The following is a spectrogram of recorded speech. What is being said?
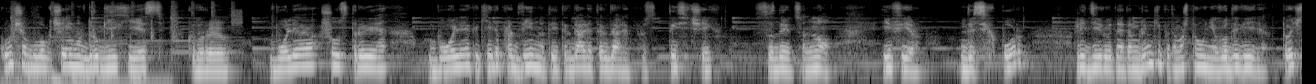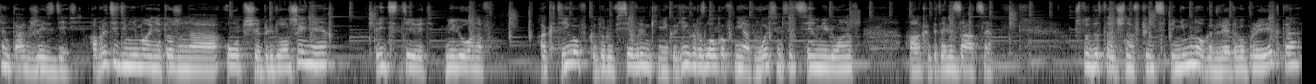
Куча блокчейнов других есть, которые более шустрые, более какие-то продвинутые и так далее, и так далее. Плюс тысячи их создаются. Но эфир до сих пор лидирует на этом рынке, потому что у него доверие. Точно так же и здесь. Обратите внимание тоже на общее предложение. 39 миллионов активов, которые все в рынке, никаких разлогов нет, 87 миллионов а, капитализация, что достаточно, в принципе, немного для этого проекта,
